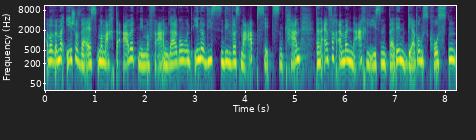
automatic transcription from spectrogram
aber wenn man eh schon weiß, man macht eine Arbeitnehmerveranlagung und eh nur wissen will, was man absetzen kann, dann einfach einmal nachlesen bei den Werbungskosten,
